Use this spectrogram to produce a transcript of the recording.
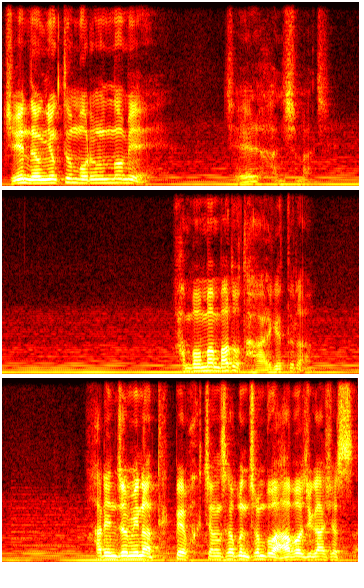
쥐 능력도 모르는 놈이 제일 한심하지. 한 번만 봐도 다 알겠더라. 할인점이나 택배 확장 사업은 전부 아버지가 하셨어.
